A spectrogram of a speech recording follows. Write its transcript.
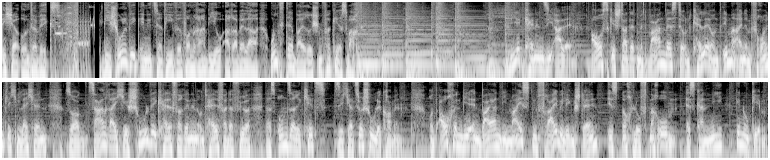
sicher unterwegs. Die Schulweginitiative von Radio Arabella und der Bayerischen Verkehrswacht. Wir kennen sie alle. Ausgestattet mit Warnweste und Kelle und immer einem freundlichen Lächeln sorgen zahlreiche Schulweghelferinnen und Helfer dafür, dass unsere Kids sicher zur Schule kommen. Und auch wenn wir in Bayern die meisten Freiwilligen stellen, ist noch Luft nach oben. Es kann nie genug geben.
